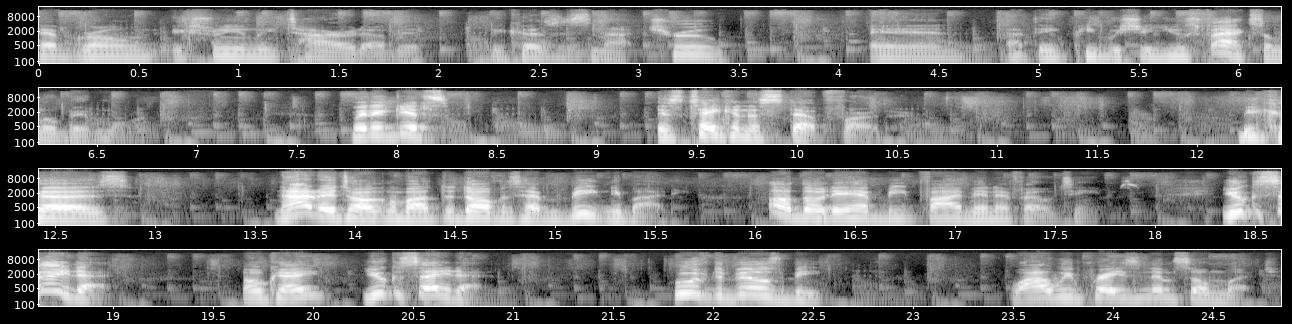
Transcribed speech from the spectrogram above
have grown extremely tired of it because it's not true. And I think people should use facts a little bit more. But it gets, it's taken a step further because now they're talking about the Dolphins haven't beat anybody, although they have beat five NFL teams. You can say that. Okay, you can say that. Who have the Bills beat? Why are we praising them so much?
